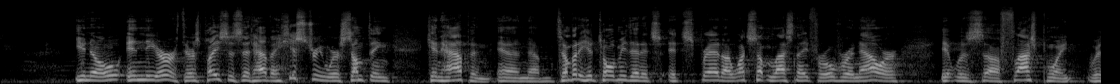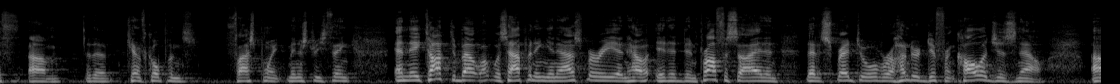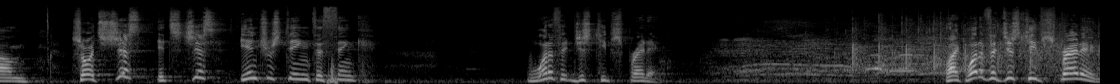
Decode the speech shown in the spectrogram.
you know, in the earth. There's places that have a history where something can happen. And um, somebody had told me that it's, it's spread. I watched something last night for over an hour. It was uh, Flashpoint with um, the Kenneth Copeland's Flashpoint Ministries thing. And they talked about what was happening in Asbury and how it had been prophesied and that it spread to over 100 different colleges now. Um, so it's just, it's just interesting to think what if it just keeps spreading? Like, what if it just keeps spreading?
